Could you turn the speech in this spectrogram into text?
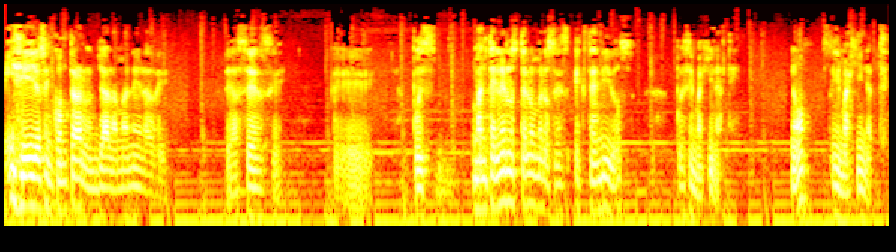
y si ellos encontraron ya la manera de, de hacerse, eh, pues mantener los telómeros extendidos, pues imagínate, ¿no? Imagínate.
